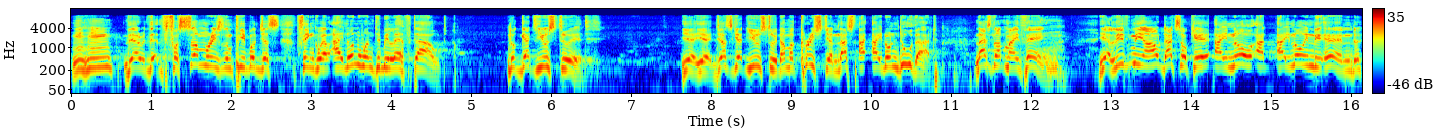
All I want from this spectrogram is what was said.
Mm-hmm. There, there, for some reason, people just think, well, I don't want to be left out. Look, get used to it. Yeah, yeah. Just get used to it. I'm a Christian. That's I, I don't do that. That's not my thing. Yeah, leave me out. That's okay. I know. I, I know. In the end,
